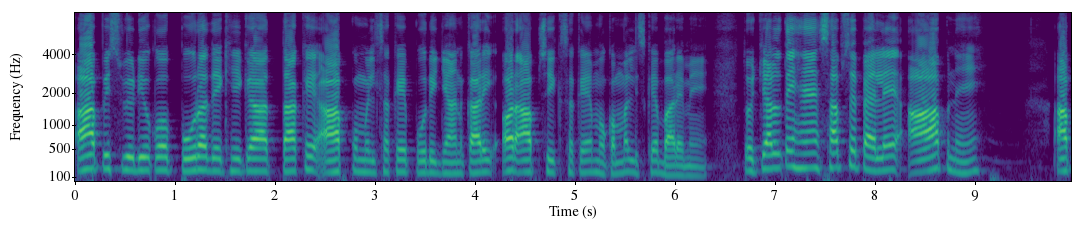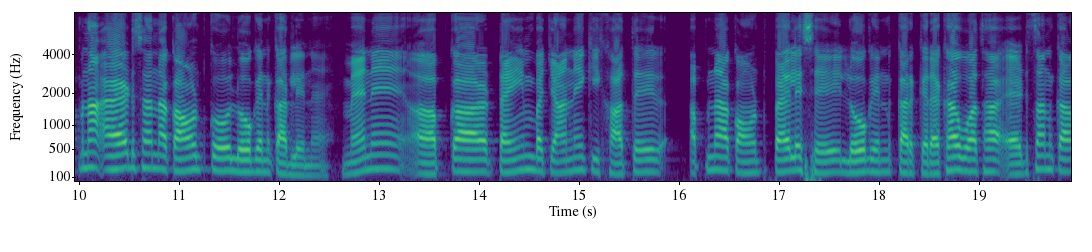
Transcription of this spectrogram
आप इस वीडियो को पूरा देखिएगा ताकि आपको मिल सके पूरी जानकारी और आप सीख सकें मुकम्मल इसके बारे में। तो चलते हैं। सबसे पहले आपने अपना एडसन अकाउंट को लॉगिन कर लेना है। मैंने आपका टाइम बचाने की खातिर अपना अकाउंट पहले से लॉगिन करके रखा हुआ था एडसन का।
